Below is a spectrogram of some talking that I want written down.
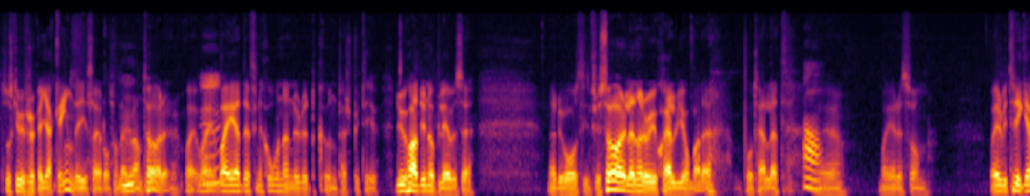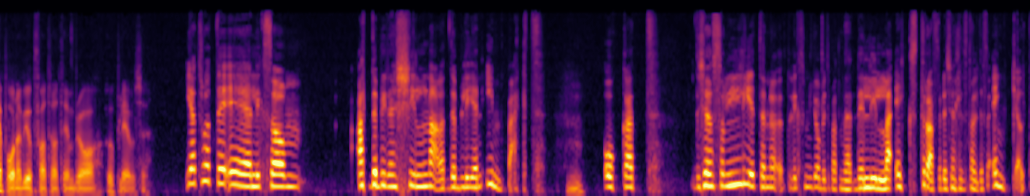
Så ska vi försöka jacka in det gissar jag då som Mm. leverantörer. Vad, vad, är- Mm. vad är definitionen ur ett kundperspektiv? Du hade en upplevelse när du var hos din frisör eller när du själv jobbade på hotellet. Ja. Eh, vad är det som vad är det vi triggar på när vi uppfattar att det är en bra upplevelse? Jag tror att det är liksom att det blir en skillnad, att det blir en impact. Mm. Och att det känns så lite liksom jobbigt att prata om det lilla extra, för det känns lite, lite för enkelt.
